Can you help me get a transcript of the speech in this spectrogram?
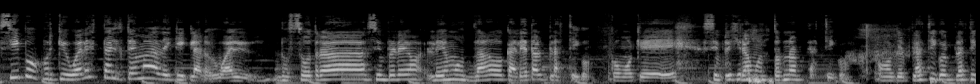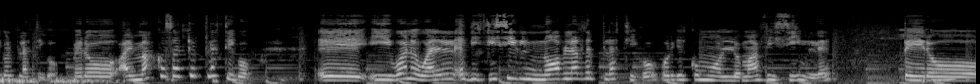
Sí, porque igual está el tema de que, claro, igual nosotras siempre le, hemos dado caleta al plástico, como que siempre giramos en torno al plástico, como que el plástico, el plástico, el plástico, pero hay más cosas que el plástico. Eh, y bueno, igual es difícil no hablar del plástico porque es como lo más visible, pero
